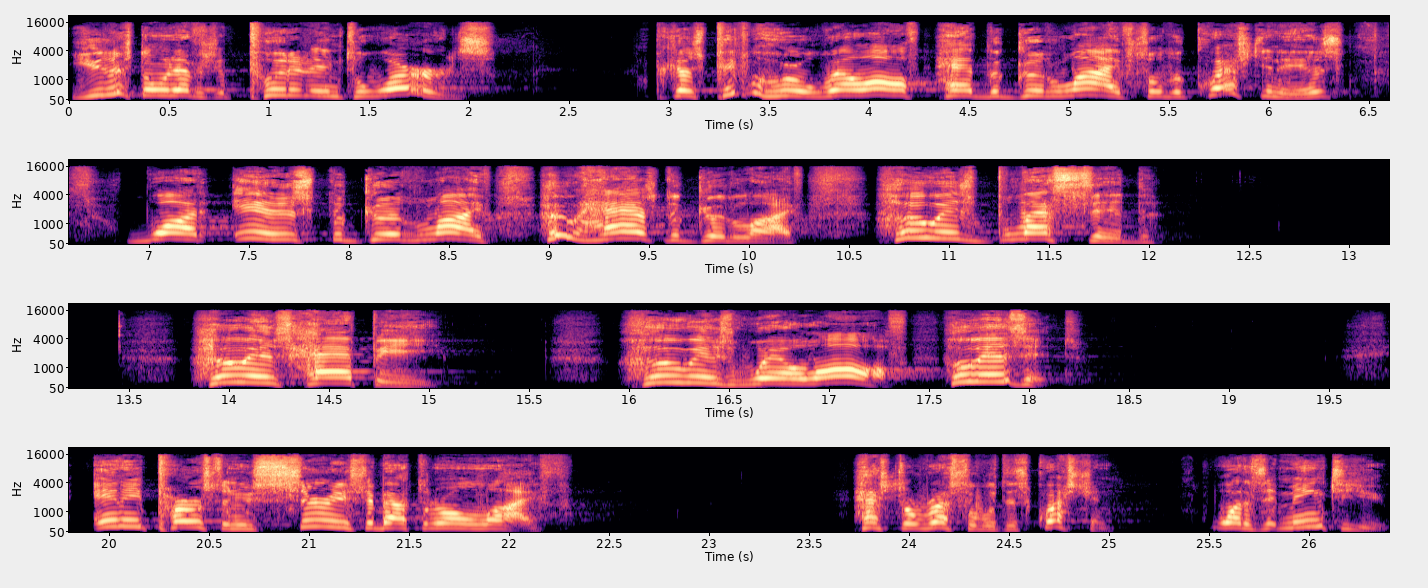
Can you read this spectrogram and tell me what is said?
You just don't ever put it into words. Because people who are well off had the good life. So the question is, what is the good life? Who has the good life? Who is blessed? Who is happy? Who is well off? Who is it? Any person who's serious about their own life has to wrestle with this question What does it mean to you?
